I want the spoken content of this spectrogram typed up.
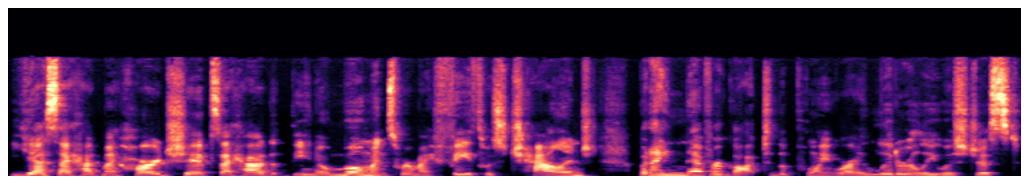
Yes, I had my hardships. I had, you know, moments where my faith was challenged, but I never got to the point where I literally was just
